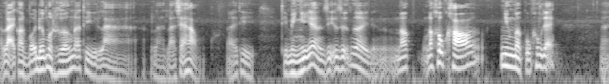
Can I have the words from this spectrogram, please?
lại còn mỗi đứa một hướng nữa thì là là là sẽ hỏng. Đấy, thì thì mình nghĩ là giữ giữ người nó nó không khó nhưng mà cũng không dễ. Đấy.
